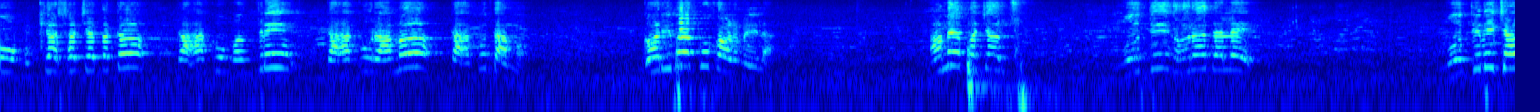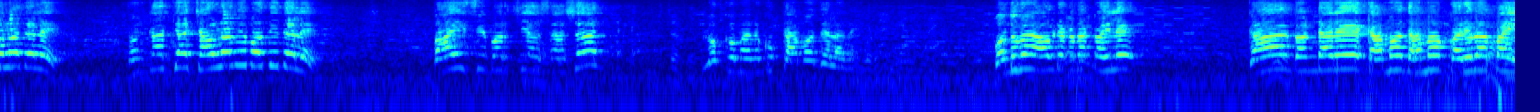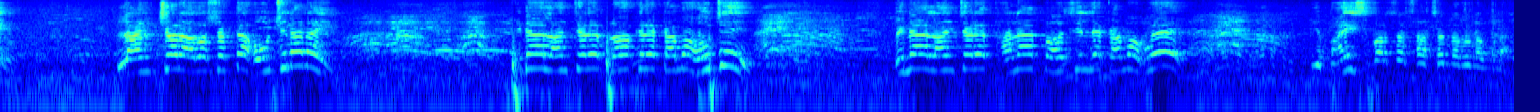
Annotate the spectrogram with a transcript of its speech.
କାହାକୁ ମୁଖ୍ୟ ସଚେତକ କାହାକୁ ମନ୍ତ୍ରୀ କାହାକୁ ରାମ କାହାକୁ ଦାମ ଗରିବକୁ କ'ଣ ମିଳିଲା ଆମେ ପଚାରୁଛୁ ମୋଦି ଘର ଦେଲେ ମୋଦି ବି ଚାଉଳ ଦେଲେ ଟଙ୍କାକିଆ ଚାଉଳ ବି ମୋଦି ଦେଲେ ବାଇଶ ବର୍ଷୀୟ ଶାସନ ଲୋକମାନଙ୍କୁ କାମ ଦେଲା ନାହିଁ ବନ୍ଧୁଗଣ ଆଉ ଗୋଟେ କଥା କହିଲେ ଗାଁ ଗଣ୍ଡାରେ କାମ ଧାମ କରିବା ପାଇଁ ଲାଞ୍ଚର ଆବଶ୍ୟକତା ହେଉଛି ନା ନାହିଁ ବିନା ଲାଞ୍ଚରେ ବ୍ଲକରେ କାମ ହେଉଛି ବିନା ଲାଞ୍ଚରେ ଥାନା ତହସିଲରେ କାମ ହୁଏ ଇଏ ବାଇଶ ବର୍ଷ ଶାସନର ନମୁନା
